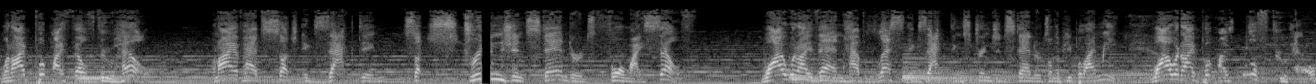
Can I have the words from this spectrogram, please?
when I put myself through hell, when I have had such exacting, such stringent standards for myself, why would I then have less exacting, stringent standards on the people I meet? Why would I put myself through hell,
